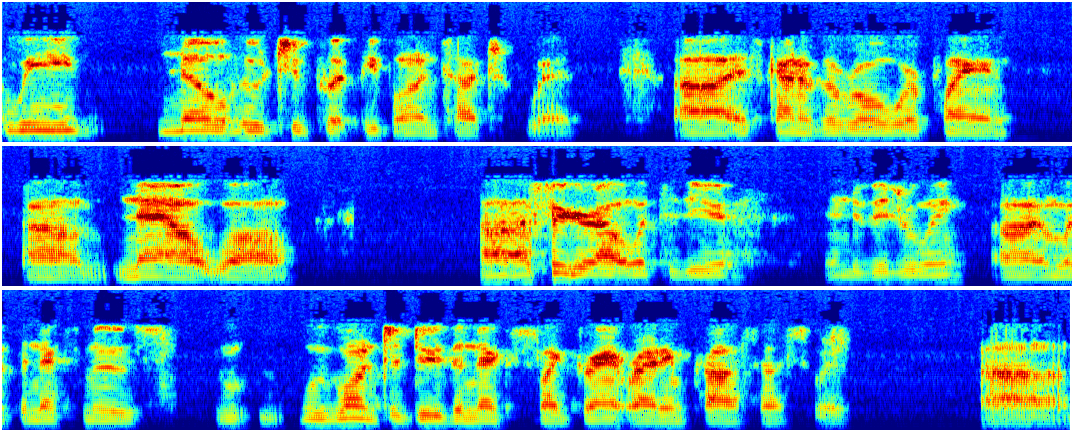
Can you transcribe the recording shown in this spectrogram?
we know who to put people in touch with. Uh, it's kind of the role we're playing um, now while uh, I figure out what to do individually uh, and what the next moves. We want to do the next like grant writing process with uh,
